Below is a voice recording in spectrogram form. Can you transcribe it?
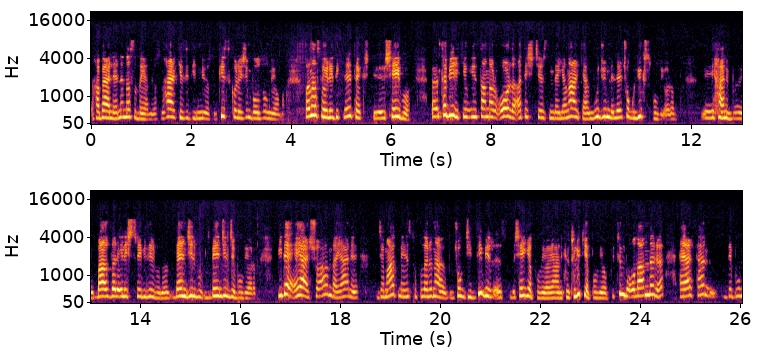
haberlerine nasıl dayanıyorsun? Herkesi dinliyorsun. Psikolojin bozulmuyor mu? Bana söyledikleri tek şey bu. Ben tabii ki insanlar orada ateş içerisinde yanarken bu cümleleri çok lüks buluyorum. E, yani bazıları eleştirebilir bunu. Bencil bencilce buluyorum. Bir de eğer şu anda yani cemaat mensuplarına çok ciddi bir e, şey yapılıyor yani kötülük yapılıyor. Bütün bu olanları eğer sen de bu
